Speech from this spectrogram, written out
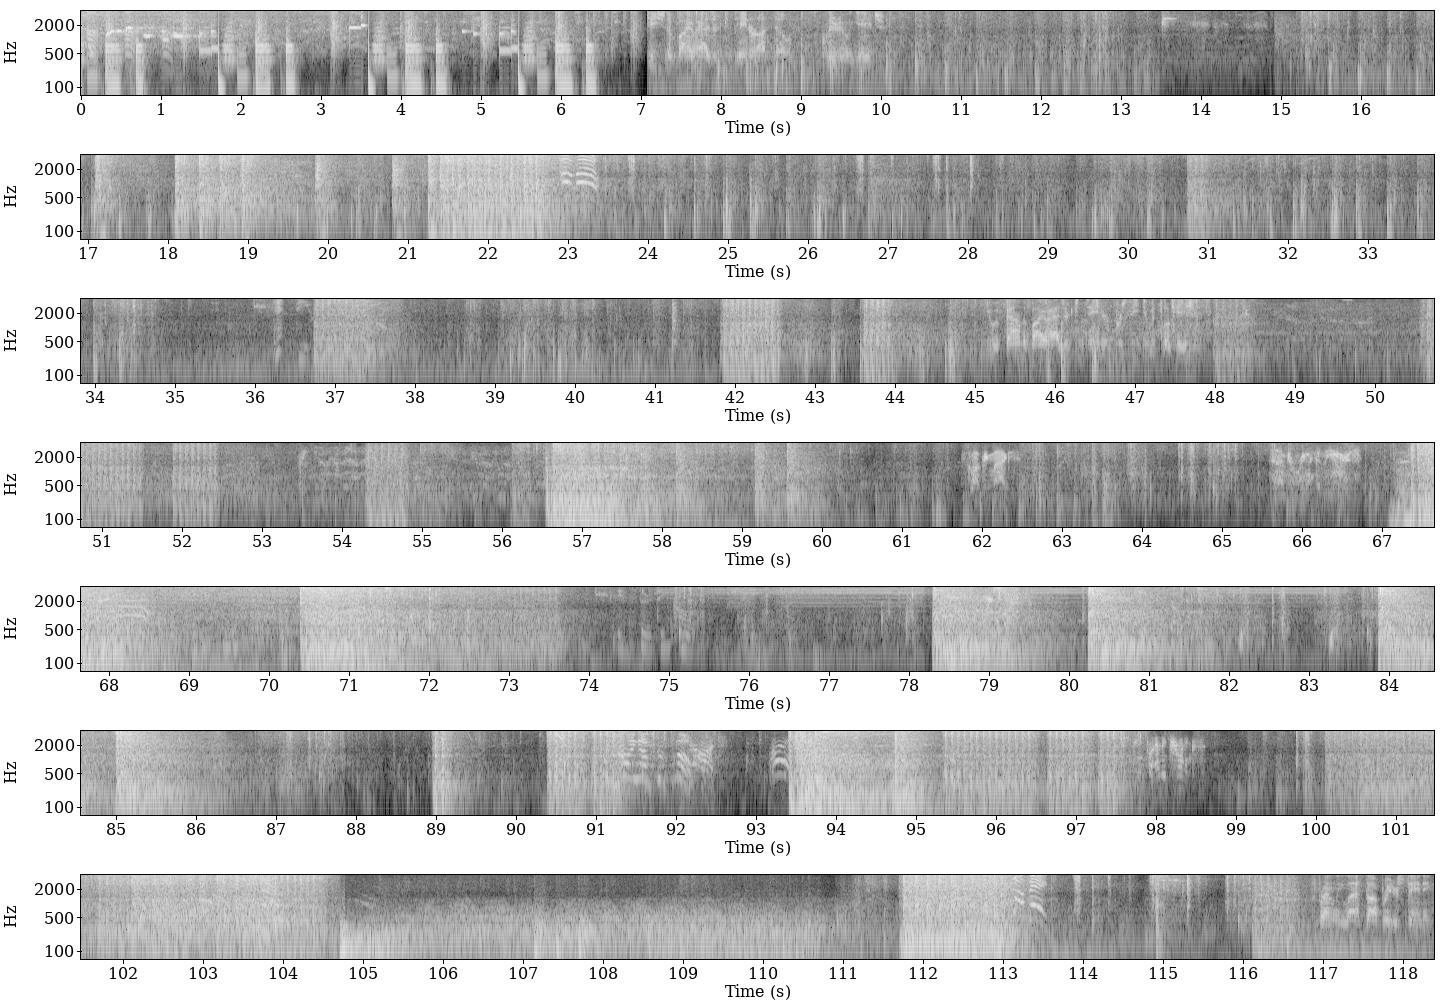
Location of biohazard container unknown. Clear to engage. The biohazard container. Proceed to its location. Friendly, last operator standing.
